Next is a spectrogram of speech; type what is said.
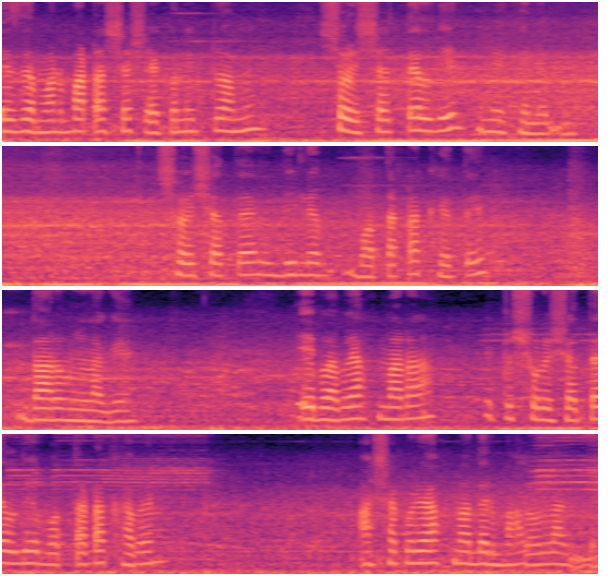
এই যে আমার বাটা শেষ, এখন একটু আমি সরিষার তেল দিয়ে মেখে নেব। সরিষার তেল দিলে ভর্তাটা খেতে দারুণ লাগে। এভাবে আপনারা একটু সরিষার তেল দিয়ে ভর্তাটা খাবেন। আশা করি আপনাদের ভালো লাগবে।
